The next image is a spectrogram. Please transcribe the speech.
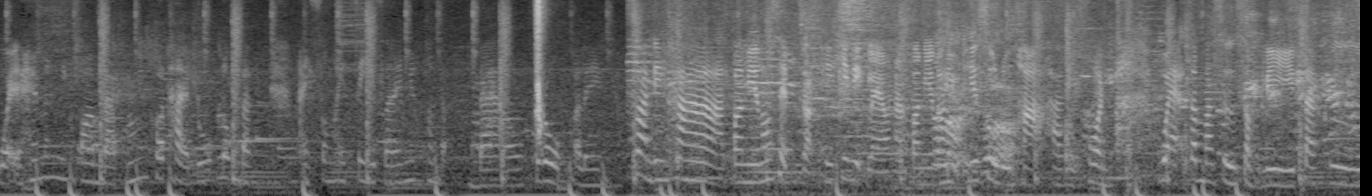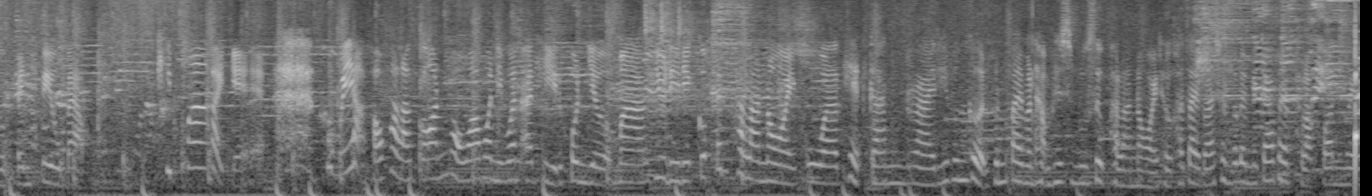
วยๆให้มันมีความแบบพอถ่ายรูปลงแบบไอซงไอจีจะได้มีความแบบแบวกรุบอะไรอย่างเงี้ยสวัสดีค่ะ ตอนนี้เราเสร็จจากที่คลินิกแล้วนะ ตอนนี้เราอยู่ที่ซูรุฮะค่ะทุกคน แวะจะมาซื้อสำลีแต่คือเป็น feel แบบ คิดมากอะแก คือไม่อยากเข้าพารากอน เพราะว่าวันนี้วันอาทิตย์คนเยอะมาก อยู่ดีๆก็เป็น paranoid กลัวเหตุการณ์ร้ายที่เพิ่งเกิดขึ้นไปมันทำให้ฉันรู้สึก paranoid เธอเข้าใจปะฉันก็เลยไม่กล้าไปพารากอนเว้ย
